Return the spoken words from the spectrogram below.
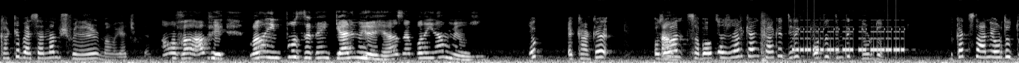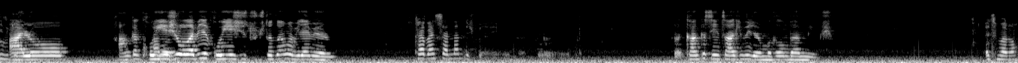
Kanka ben senden bir şüpheleniyorum ama gerçekten. ama falan abi bana imposter denk gelmiyor ya. Sen bana inanmıyorsun. Yok e kanka o Tamam. zaman sabotajlarken kanka direkt orada dimdik durdun. Birkaç saniye orada durdun. Alo. Kanka koyu Alo. yeşil olabilir. Koyu yeşil suçladı ama bilemiyorum. Kanka ben senden de şüpheleniyorum. Kanka seni takip ediyorum. Bakalım ben miymişim. Etmen o.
